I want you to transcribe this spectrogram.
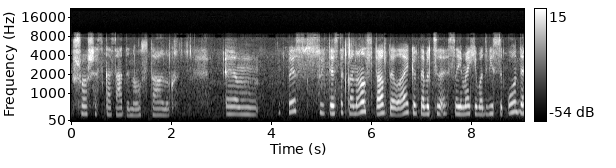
що ще сказати наостанок. Ем, підписуйтесь на канал, ставте лайки. В тебе це займе хіба 2 секунди,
